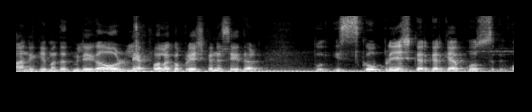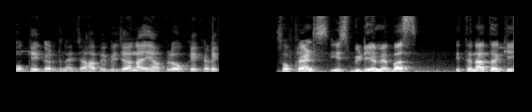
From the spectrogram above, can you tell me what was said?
आने की मदद मिलेगा और लेफ़्ट वाला को प्रेस करने से इधर। तो इसको प्रेस कर करके आपको ओके कर देना है। जहाँ पे भी जाना है, यहाँ पर ओके कर। सो फ्रेंड्स इस वीडियो में बस इतना तक ही।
